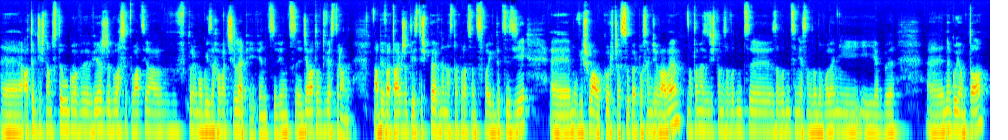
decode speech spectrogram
E, a ty gdzieś tam z tyłu głowy wiesz, że była sytuacja, w której mogłeś zachować się lepiej, więc, więc działa to w dwie strony. A bywa tak, że ty jesteś pewny na 100% swoich decyzji, e, mówisz, wow, kurczę, super posędziowałem, natomiast gdzieś tam zawodnicy, zawodnicy nie są zadowoleni i, jakby e, negują to,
